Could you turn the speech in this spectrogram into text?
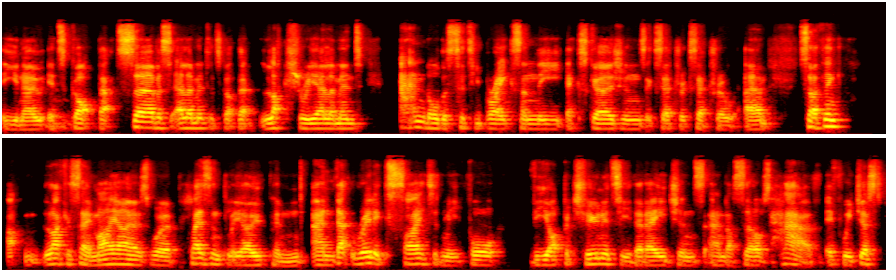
You know, it's got that service element, it's got that luxury element, and all the city breaks and the excursions, etc., etc. Um, so I think, uh, like I say, my eyes were pleasantly opened, and that really excited me for the opportunity that agents and ourselves have if we just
